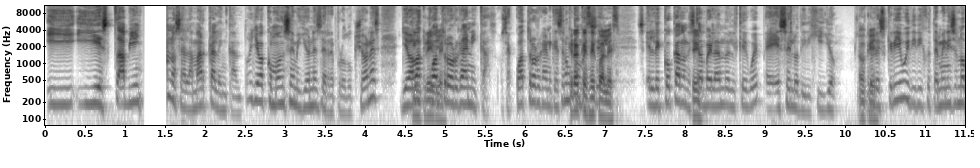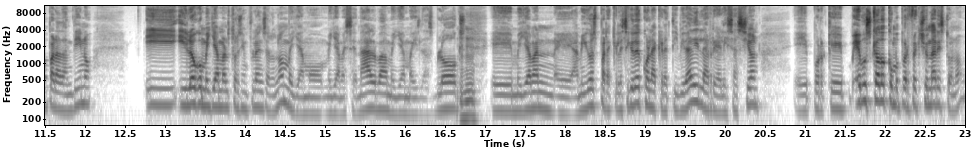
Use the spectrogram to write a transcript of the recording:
y, está bien o sea, la marca le encantó. Lleva como 11 millones de reproducciones. Llevaba cuatro orgánicas. O sea, cuatro orgánicas. Creo que sé cuál es. El de Coca, donde están bailando el K-Web. Ese lo dirigí yo. Yo lo escribo y dirijo. También hice uno para Dandino. Y, y, luego me llaman otros influencers, ¿no? Me llamo, me llama Senalba, me llama Islas Blogs, eh, me llaman eh, amigos para que les ayude con la creatividad y la realización. Eh, porque he buscado como perfeccionar esto, ¿no?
